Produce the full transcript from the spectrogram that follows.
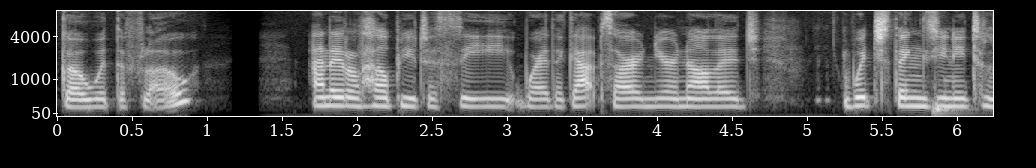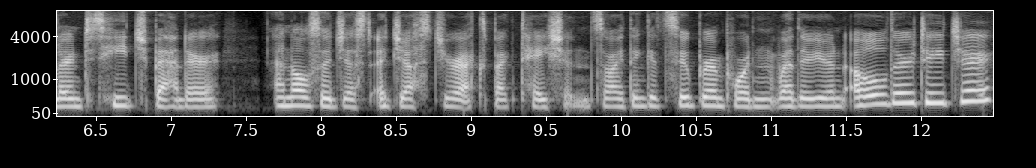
go with the flow. And it'll help you to see where the gaps are in your knowledge, which things you need to learn to teach better, and also just adjust your expectations. So I think it's super important whether you're an older teacher,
